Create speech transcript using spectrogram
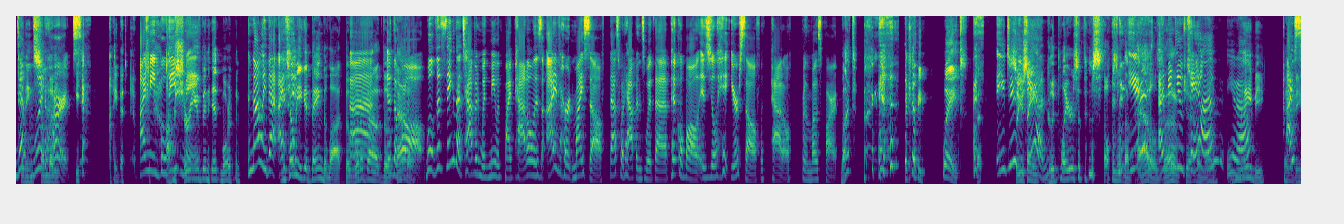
That would somebody. hurt. Yeah, I mean, believe me I'm sure me. you've been hit more than. Not only that, I You tell hit- me you get banged a lot, but what Uh, about the, the paddle? ball? Well, the thing that's happened with me with my paddle is I've hurt myself. That's what happens with uh, pickleball is you'll hit yourself with paddle for the most part. What? that can't be. Wait. That- You do. so you you're saying can. good players hit themselves with the Yeah, paddles? I mean, you Okay, can. You know, Maybe. I've seen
